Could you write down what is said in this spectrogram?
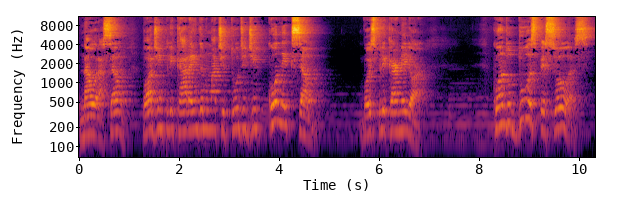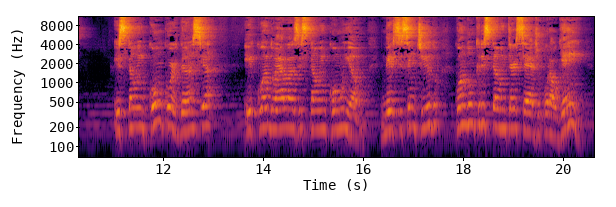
na oração pode implicar ainda numa atitude de conexão. Vou explicar melhor. Quando duas pessoas estão em concordância e quando elas estão em comunhão. Nesse sentido, quando um cristão intercede por alguém,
